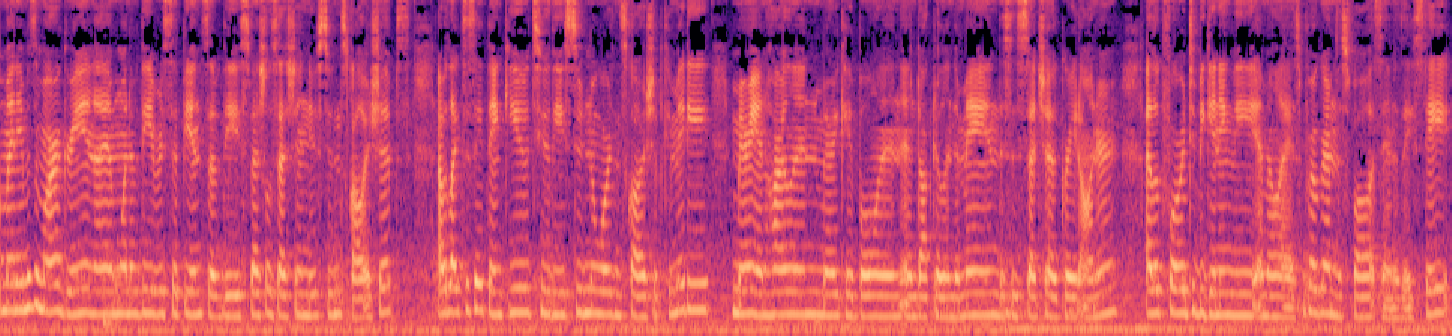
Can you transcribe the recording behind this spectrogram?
my name is Amara Green and I am one of the recipients of the Special Session New Student Scholarships. I would like to say thank you to the Student Awards and Scholarship Committee, Marianne Harlan, Mary Kay Bolin, and Dr. Linda Main. This is such a great honor. I look forward to beginning the MLIS program this fall at San Jose State.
